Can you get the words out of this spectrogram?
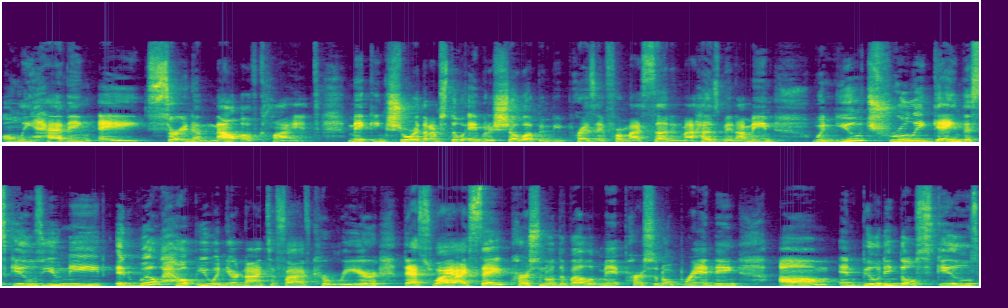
only having a certain amount of clients, making sure that I'm still able to show up and be present for my son and my husband. I mean, when you truly gain the skills you need, it will help you in your nine to five career. That's why I say personal development, personal branding, um, and building those skills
